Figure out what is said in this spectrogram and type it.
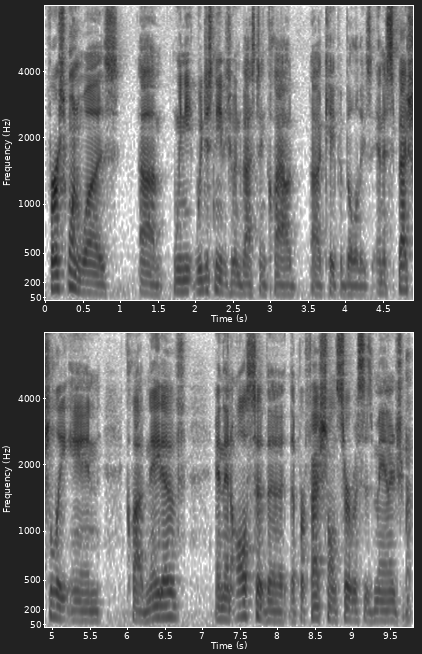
First one was um, we need we just needed to invest in cloud uh, capabilities, and especially in cloud native, and then also the the professional services management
